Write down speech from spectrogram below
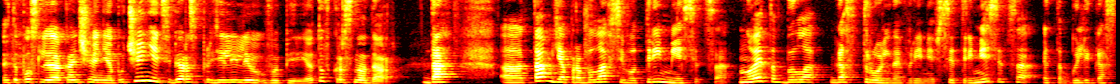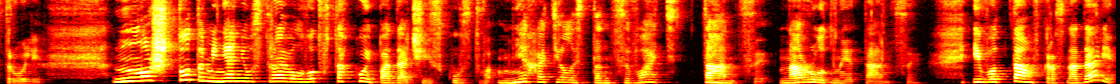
Это после окончания обучения тебя распределили в оперету в Краснодар? Да, а, там я пробыла всего три месяца, но это было гастрольное время, все три месяца это были гастроли. Но что-то меня не устраивало вот в такой подаче искусства. Мне хотелось танцевать танцы, народные танцы. И вот там, в Краснодаре,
